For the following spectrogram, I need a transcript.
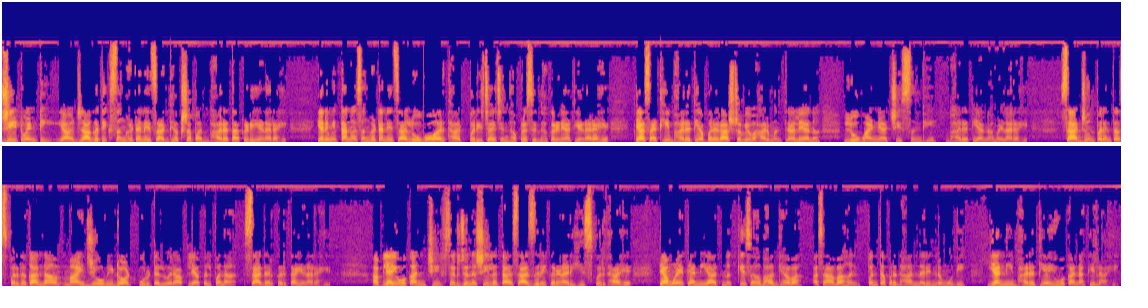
G twenty या जागतिक संघटनेचं अध्यक्षपद भारताकडे येणार आहे. या निमित्तानं संघटनेचा लोगो अर्थात परिचय चिन्ह प्रसिद्ध करण्यात येणार आहे. त्यासाठी भारतीय परराष्ट्र व्यवहार मंत्रालयानं लोगो आणण्याची संधी भारतीयांना मिळणार आहे. सात जूनपर्यंत स्पर्धकांना माय जीओव्ही डॉट पोर्टलवर आपल्या कल्पना सादर करता येणार आहेत. आपल्या युवकांची सर्जनशीलता साजरी करणारी ही स्पर्धा आहे. त्यामुळे त्यांनी यात नक्की सहभाग घ्यावा असं आवाहन पंतप्रधान नरेंद्र मोदी यांनी भारतीय युवकांना केलं आहे.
